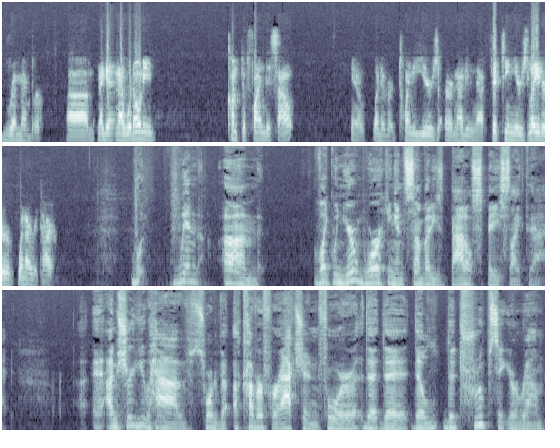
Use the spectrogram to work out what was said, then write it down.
remember. Um, and again, I would only come to find this out, you know, whatever, 20 years or not even that, 15 years later when I retire. When, um, like when you're working in somebody's battle space like that, I'm sure you have sort of a, cover for action for the, the, the, the troops that you're around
